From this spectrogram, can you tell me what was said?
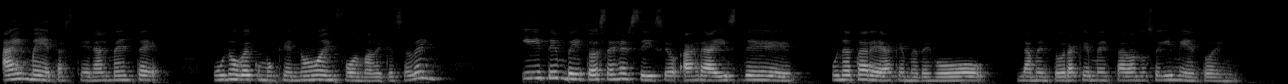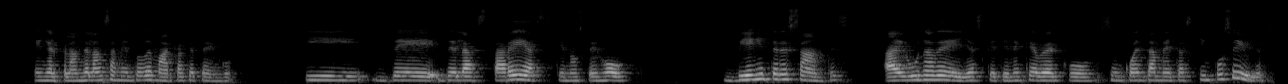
hay metas que realmente uno ve como que no hay forma de que se den. Y te invito a ese ejercicio a raíz de una tarea que me dejó la mentora que me está dando seguimiento en, en el plan de lanzamiento de marca que tengo y de, de las tareas que nos dejó bien interesantes, hay una de ellas que tiene que ver con 50 metas imposibles.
